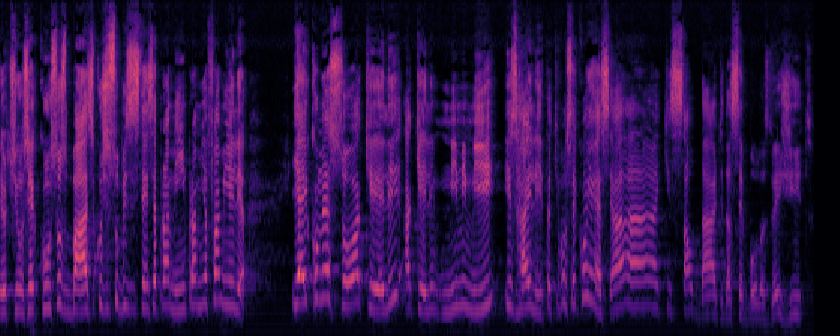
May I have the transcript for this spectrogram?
eu tinha os recursos básicos de subsistência para mim e para minha família. E aí começou aquele, aquele mimimi israelita que você conhece. Ai, que saudade das cebolas do Egito.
